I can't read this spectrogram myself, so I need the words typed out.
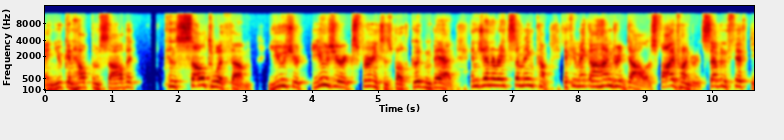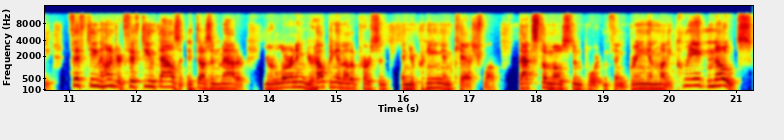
and you can help them solve it, consult with them use your use your experiences both good and bad and generate some income. If you make a hundred dollars 500 750 1500 15000 it doesn't matter. You're learning you're helping another person and you're bringing in cash flow. That's the most important thing bringing in money. Create notes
